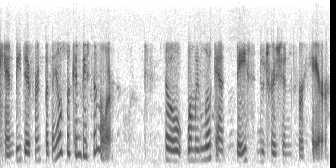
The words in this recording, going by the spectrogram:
can be different, but they also can be similar. So when we look at base nutrition for hair,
